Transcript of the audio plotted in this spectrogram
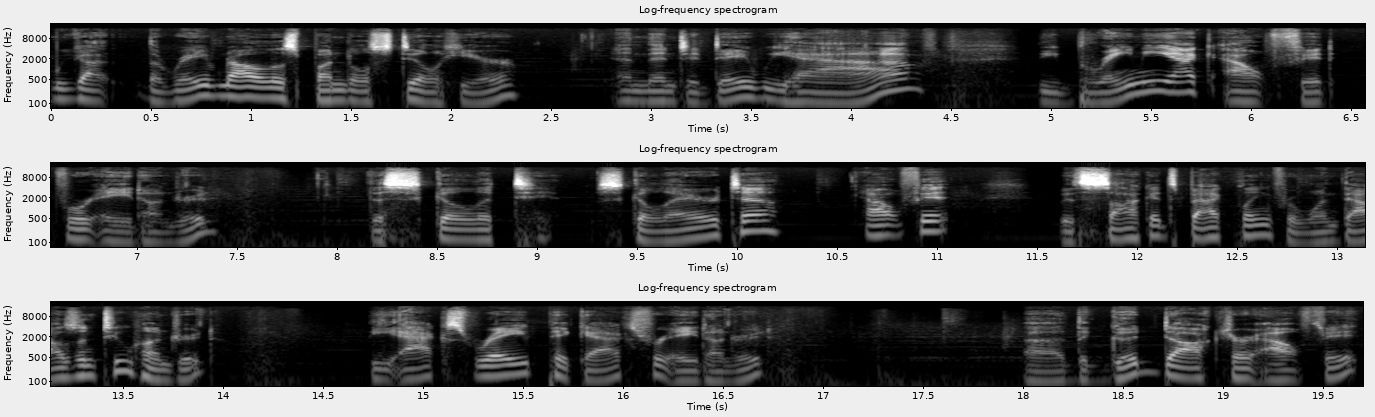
We got the Rave Nautilus bundle still here. And then today we have the Brainiac outfit for 800. The Skelet outfit with sockets backbling for 1200. The Axe Ray pickaxe for 800 uh, the Good Doctor outfit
